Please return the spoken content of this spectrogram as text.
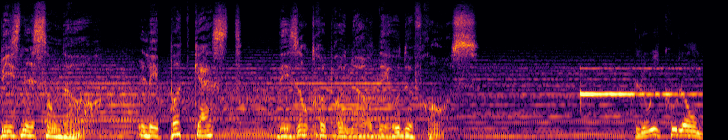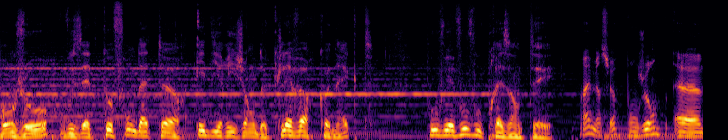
Business en or, les podcasts des entrepreneurs des Hauts-de-France. Louis Coulon, bonjour. Vous êtes cofondateur et dirigeant de Clever Connect. Pouvez-vous vous présenter? Oui, bien sûr. Bonjour. Euh,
